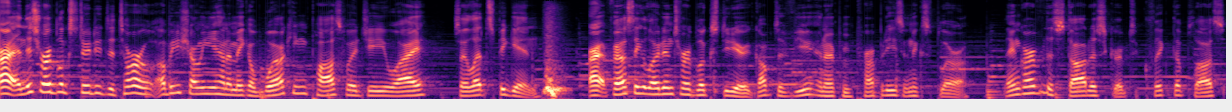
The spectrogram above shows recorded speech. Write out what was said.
Alright, in this Roblox Studio tutorial, I'll be showing you how to make a working password GUI, so let's begin. Alright, firstly load into Roblox Studio, go up to View and open Properties in Explorer. Then go over to Starter Script, click the plus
